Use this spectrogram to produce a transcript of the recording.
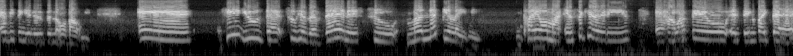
everything it is to know about me. And he used that to his advantage to manipulate me, play on my insecurities, and how I feel and things like that.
